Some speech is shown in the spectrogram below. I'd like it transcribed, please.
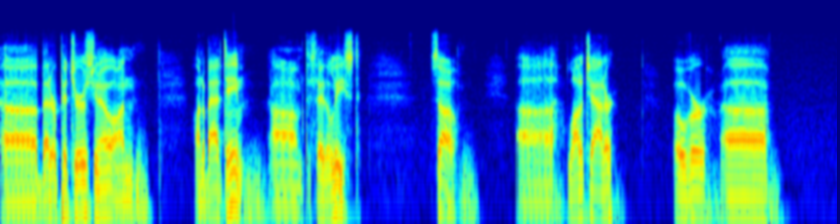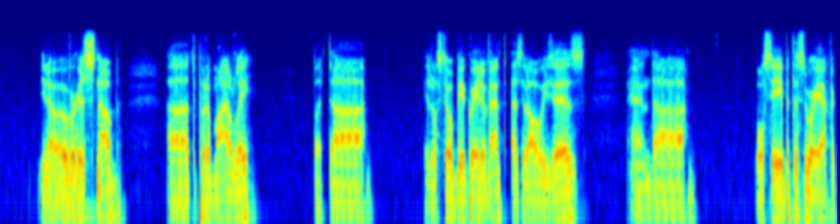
uh, better pitchers, you know, on on a bad team, um, to say the least. So, uh, a lot of chatter over, uh, you know, over his snub, uh, to put it mildly. But uh, it'll still be a great event, as it always is, and uh, we'll see. But this is where you have to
